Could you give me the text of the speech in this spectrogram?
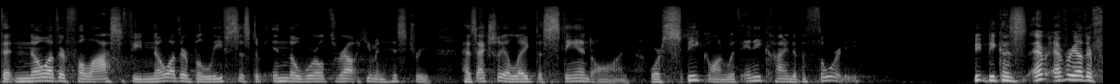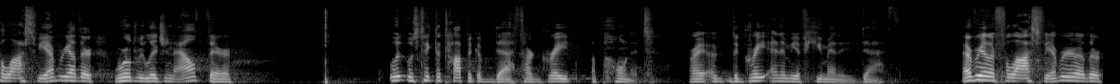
that no other philosophy, no other belief system in the world throughout human history has actually a leg to stand on or speak on with any kind of authority. Because every other philosophy, every other world religion out there, let's take the topic of death, our great opponent, right? Uh, the great enemy of humanity, death. Every other philosophy, every other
